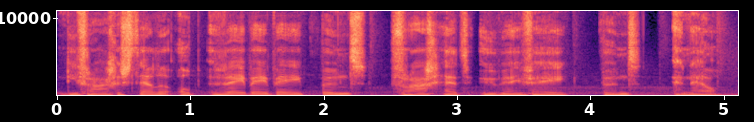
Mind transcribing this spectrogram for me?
die vragen stellen op www.vraaghetuwv.nl.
